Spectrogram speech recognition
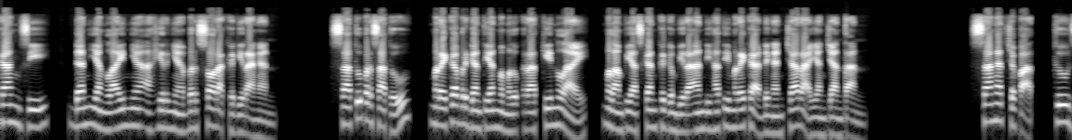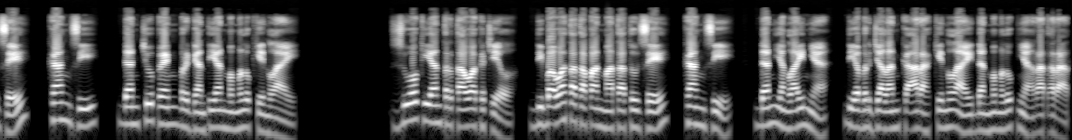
Kang Zi, dan yang lainnya akhirnya bersorak kegirangan. Satu persatu, mereka bergantian memeluk erat Qin Lai, melampiaskan kegembiraan di hati mereka dengan cara yang jantan. Sangat cepat, Tu Ze, Kang Zi, dan Chu Peng bergantian memeluk Qin Lai. Zuo Qian tertawa kecil. Di bawah tatapan mata Tu Ze, Kang Zi, dan yang lainnya, dia berjalan ke arah Qin Lai dan memeluknya erat-erat.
